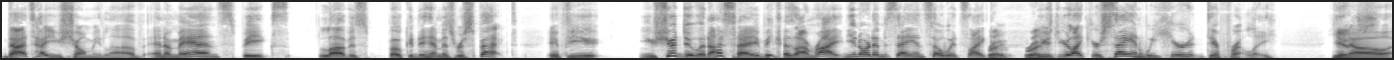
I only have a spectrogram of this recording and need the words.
That's how you show me love. And a man speaks love is spoken to him as respect. If you you should do what I say because I'm right. You know what I'm saying? So it's like Right, right. You, you're like you're saying we hear it differently, you Yes. know.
